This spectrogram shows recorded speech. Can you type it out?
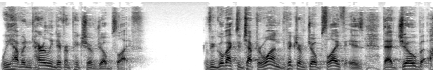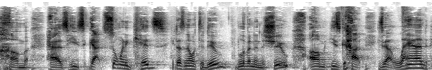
we have an entirely different picture of Job's life. If we go back to chapter one, the picture of Job's life is that Job um, has he's got so many kids he doesn't know what to do, living in a shoe. Um, he's got he's got land,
